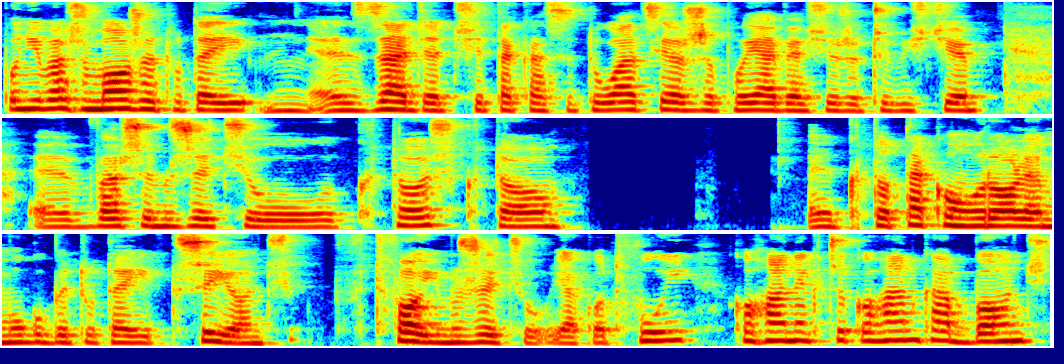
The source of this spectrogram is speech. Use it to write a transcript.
ponieważ może tutaj mm, zadziać się taka sytuacja, że pojawia się rzeczywiście w waszym życiu ktoś, kto kto taką rolę mógłby tutaj przyjąć w Twoim życiu jako Twój kochanek czy kochanka, bądź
